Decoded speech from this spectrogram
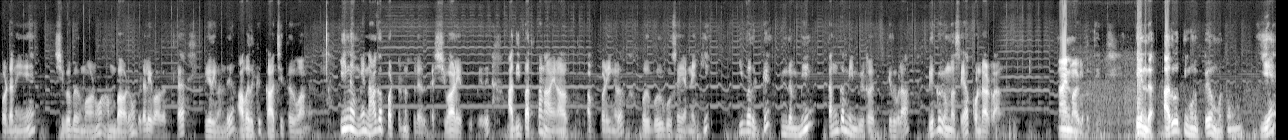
உடனே சிவபெருமானும் அம்பாளும் விடலை வாகத்தில் ஏறி வந்து அவருக்கு காட்சி தருவாங்க. இன்னுமே நாகப்பட்டினத்தில் இருக்க சிவாலயத்துக்கு பேர் அதிபத்த நாயனார் அப்படிங்கிற ஒரு குரு பூசை அன்னைக்கு இவருக்கு இந்த மீன் தங்க மீன் விடுற திருவிழா வெகு விமர்சையாக கொண்டாடுறாங்க. நாயன்மார்களை பற்றி இந்த அறுபத்தி மூணு பேர் மட்டும் ஏன்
